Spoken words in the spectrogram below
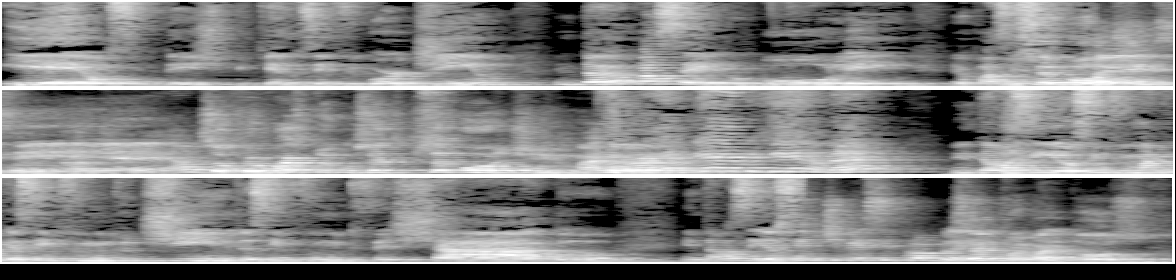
E eu, desde pequeno, sempre gordinho, então eu passei por bullying, eu passei Você é por gordinho, bullying, né? é, Sofreu mais preconceito por ser gordinho. mas eu era pequeno, pequeno, né? Então, assim, eu sempre, fui uma, eu sempre fui muito tímido, eu sempre fui muito fechado. Então, assim, eu sempre tive esse Você problema. sempre foi vaidoso?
